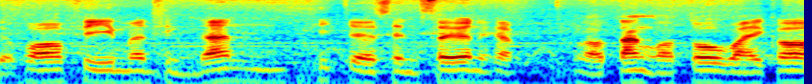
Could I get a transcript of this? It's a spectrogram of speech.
ดี๋ยวพอฟิล์มมาถึงด้านที่เจอเซ็นเซอร์นะครับ เราตั้งออโต้ไว้ก็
